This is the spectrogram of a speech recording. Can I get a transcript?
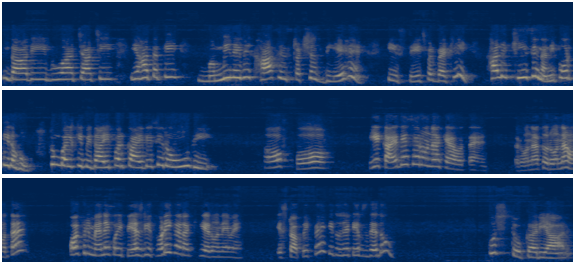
दादी बुआ चाची यहाँ तक कि मम्मी ने भी खास इंस्ट्रक्शंस दिए हैं कि स्टेज पर बैठी खाली खीसे न निपोरती रहूँ बल्कि विदाई पर कायदे से रोऊं भी। ओफो! ये कायदे से रोना क्या होता है? रोना तो रोना होता है। और फिर मैंने कोई पीएचडी थोड़ी कर रखी है रोने में। इस टॉपिक पे कि तुझे टिप्स दे दूँ? कुछ तो कर यार।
